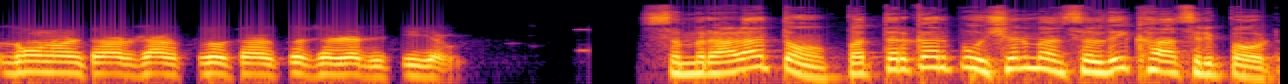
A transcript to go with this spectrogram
ਕਾਨੂੰਨ ਅਨੁਸਾਰ ਸਖਤ ਤੋਂ ਸਖਤ ਸਜ਼ਾ ਦਿੱਤੀ ਜਾਊ। ਸਮਰਾਲਾ ਤੋਂ ਪੱਤਰਕਾਰ ਭੂਸ਼ਣ ਬੰਸਲ ਦੀ ਖਾਸ ਰਿਪੋਰਟ।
